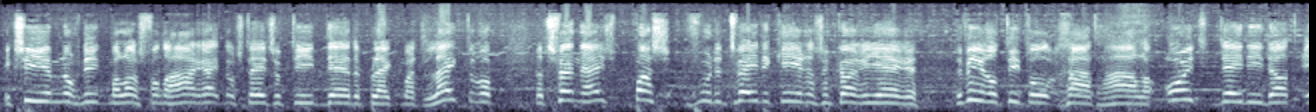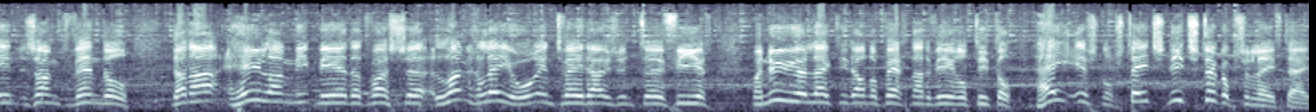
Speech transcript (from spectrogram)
Ik zie hem nog niet, maar Lars van der Haar rijdt nog steeds op die derde plek. Maar het lijkt erop dat Sven Nijs pas voor de tweede keer in zijn carrière de wereldtitel gaat halen. Ooit deed hij dat in Zankt Wendel. Daarna heel lang niet meer. Dat was uh, lang geleden hoor, in 2004. Maar nu uh, lijkt hij dan op weg naar de wereldtitel. Hij is nog steeds niet stuk op zijn leeftijd.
